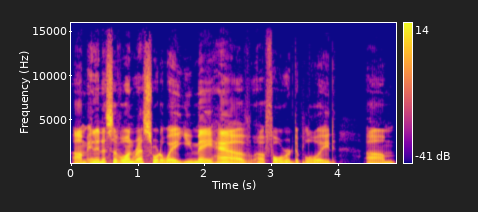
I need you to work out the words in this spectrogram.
Um, and in a civil unrest sort of way, you may have uh, forward deployed um,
